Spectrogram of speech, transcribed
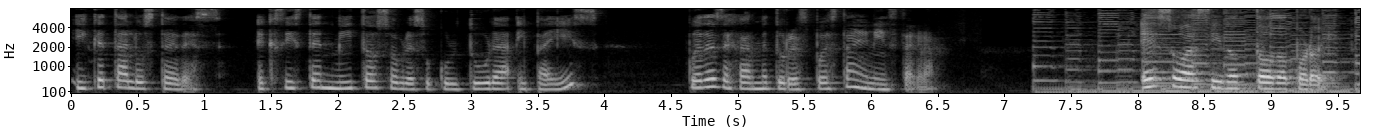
¿Y qué tal ustedes? ¿Existen mitos sobre su cultura y país? Puedes dejarme tu respuesta en Instagram. Eso ha sido todo por hoy.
